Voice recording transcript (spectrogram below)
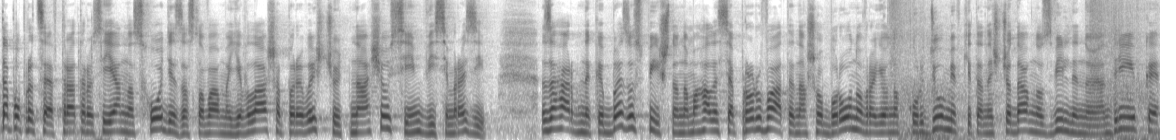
Та попри це, втрати росіян на сході, за словами Євлаша, перевищують наші у 7-8 разів. Загарбники безуспішно намагалися прорвати нашу оборону в районах Курдюмівки та нещодавно звільненої Андріївки.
